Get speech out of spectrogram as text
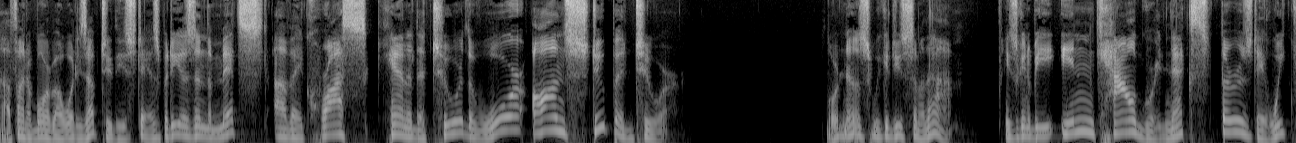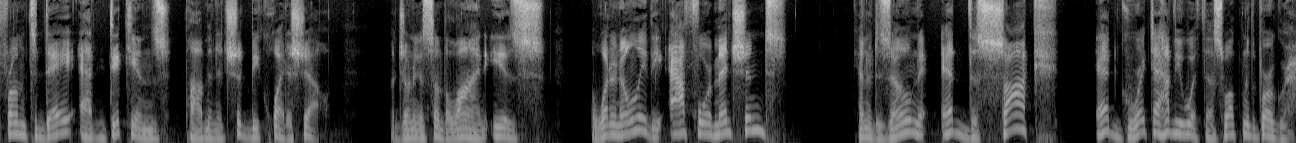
I'll find out more about what he's up to these days. But he is in the midst of a cross Canada tour, the War on Stupid tour. Lord knows we could use some of that. He's going to be in Calgary next Thursday, a week from today, at Dickens Pub, and it should be quite a show. Joining us on the line is the one and only, the aforementioned Canada's own Ed the Sock. Ed, great to have you with us. Welcome to the program.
